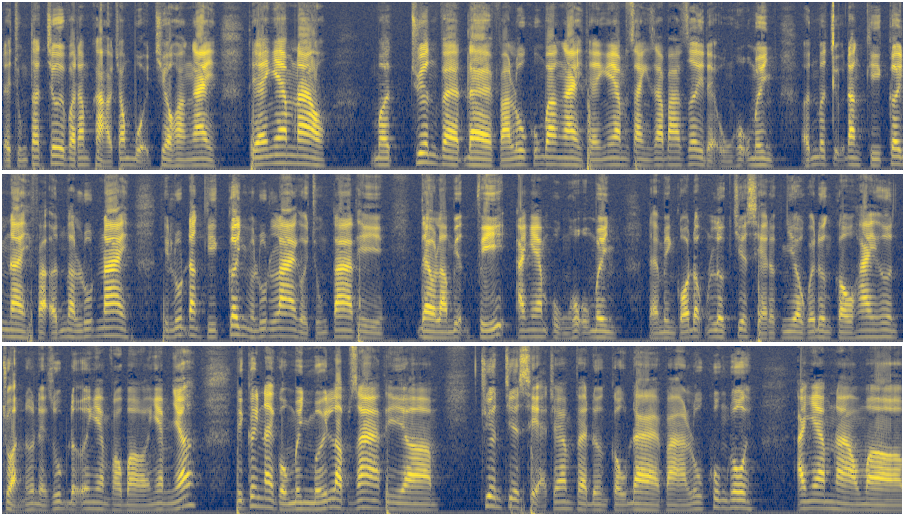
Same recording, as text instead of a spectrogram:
để chúng ta chơi và tham khảo trong buổi chiều hàng ngày. Thì anh em nào mà chuyên về đề và lô khung 3 ngày thì anh em dành ra 3 giây để ủng hộ mình. Ấn vào chữ đăng ký kênh này và ấn vào nút like. Thì nút đăng ký kênh và nút like của chúng ta thì đều là miễn phí. Anh em ủng hộ mình để mình có động lực chia sẻ được nhiều cái đường cầu hay hơn chuẩn hơn để giúp đỡ anh em vào bờ anh em nhé. Thì kênh này của mình mới lập ra thì uh, chuyên chia sẻ cho em về đường cầu đề và lô khung thôi. Anh em nào mà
